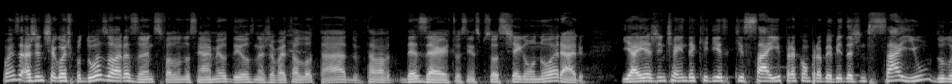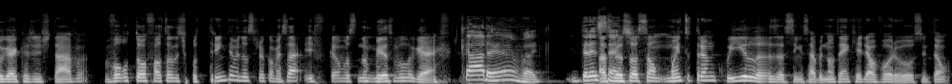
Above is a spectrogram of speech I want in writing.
Pois é, a gente chegou, tipo, duas horas antes, falando assim, ai meu Deus, né, já vai estar lotado. Tava deserto, assim, as pessoas chegam no horário. E aí a gente ainda queria que sair para comprar bebida, a gente saiu do lugar que a gente tava, voltou faltando, tipo, 30 minutos para começar e ficamos no mesmo lugar. Caramba, interessante. As pessoas são muito tranquilas, assim, sabe? Não tem aquele alvoroço. Então,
